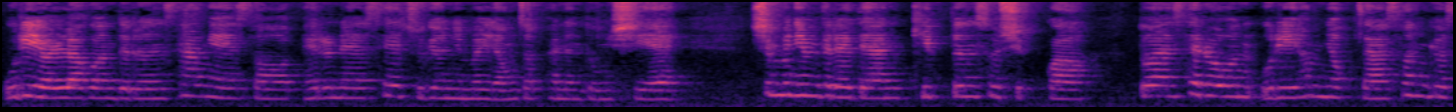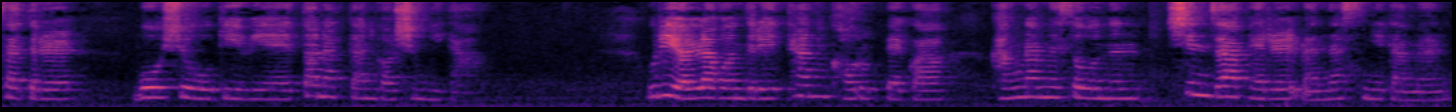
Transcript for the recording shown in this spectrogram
우리 연락원들은 상해에서 베르네 새 주교님을 영접하는 동시에 신부님들에 대한 기쁜 소식과 또한 새로운 우리 협력자 선교사들을 모셔오기 위해 떠났던 것입니다. 우리 연락원들이 탄 거룻배가 강남에서 오는 신자 배를 만났습니다만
